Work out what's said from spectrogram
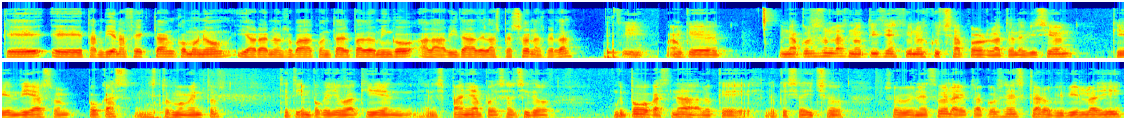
que eh, también afectan, como no, y ahora nos lo va a contar el Padre Domingo, a la vida de las personas, ¿verdad? Sí, aunque una cosa son las noticias que uno escucha por la televisión, que hoy en día son pocas en estos momentos. Este tiempo que llevo aquí en, España, pues han sido muy poco, casi nada, lo que, lo que se ha dicho sobre Venezuela. Y otra cosa es, claro, vivirlo allí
